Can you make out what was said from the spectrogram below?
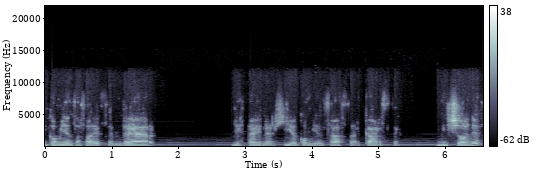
y comienzas a descender y esta energía comienza a acercarse. Millones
